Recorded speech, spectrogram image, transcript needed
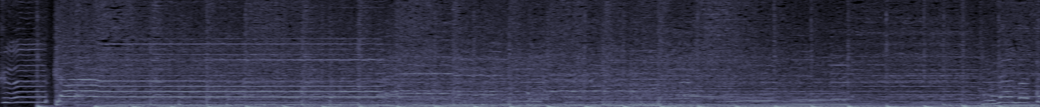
くから。ほらまた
